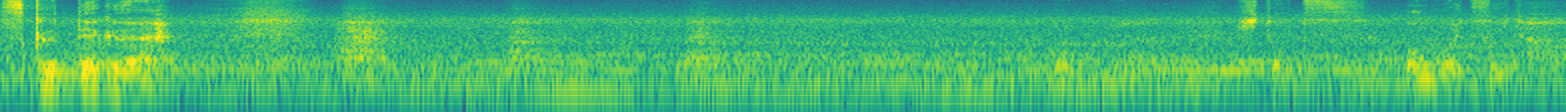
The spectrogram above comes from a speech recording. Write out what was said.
作っていく一つ思いついた。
